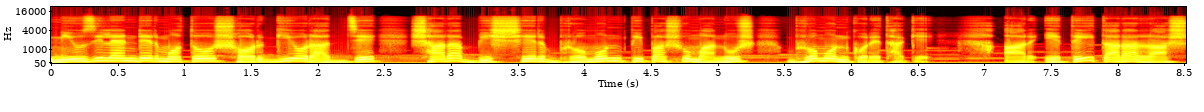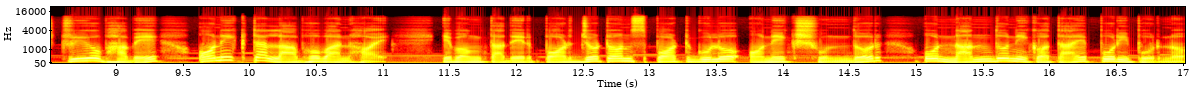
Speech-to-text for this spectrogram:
নিউজিল্যান্ডের মতো স্বর্গীয় রাজ্যে সারা বিশ্বের ভ্রমণ পিপাসু মানুষ ভ্রমণ করে থাকে। আর এতেই তারা রাষ্ট্রীয়ভাবে অনেকটা লাভবান হয় এবং তাদের পর্যটন স্পটগুলো অনেক সুন্দর ও নান্দনিকতায় পরিপূর্ণ।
